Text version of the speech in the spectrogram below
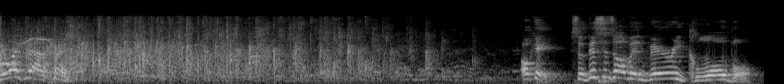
You like that, right? Okay, so this has all been very global.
